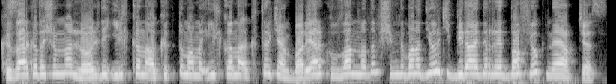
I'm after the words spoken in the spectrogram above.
Kız arkadaşımla LoL'de ilk kanı akıttım ama ilk kanı akıtırken bariyer kullanmadım. Şimdi bana diyor ki bir aydır red buff yok ne yapacağız?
